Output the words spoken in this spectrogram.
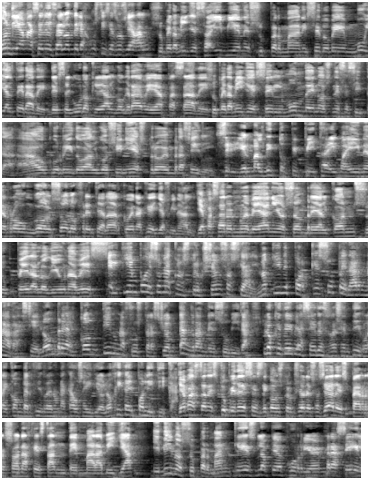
Un día más en el Salón de la Justicia Social. Super amigues, ahí viene Superman y se lo ve muy alterado. De seguro que algo grave ha pasado. Super amigues, el mundo nos necesita. Ha ocurrido algo siniestro en Brasil. Sí, el maldito Pipita Higuaín erró un gol solo frente al arco en aquella final. Ya pasaron nueve años, hombre halcón, supéralo de una vez. El tiempo es una construcción social, no tiene por qué superar nada. Si el hombre halcón tiene una frustración tan grande en su vida, lo que debe hacer es resentirla y convertirla en una causa ideológica y política. Ya basta de estupideces de construcciones sociales, personajes tan de maravilla. Y dinos, Superman, ¿qué es lo que ocurrió en Brasil?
